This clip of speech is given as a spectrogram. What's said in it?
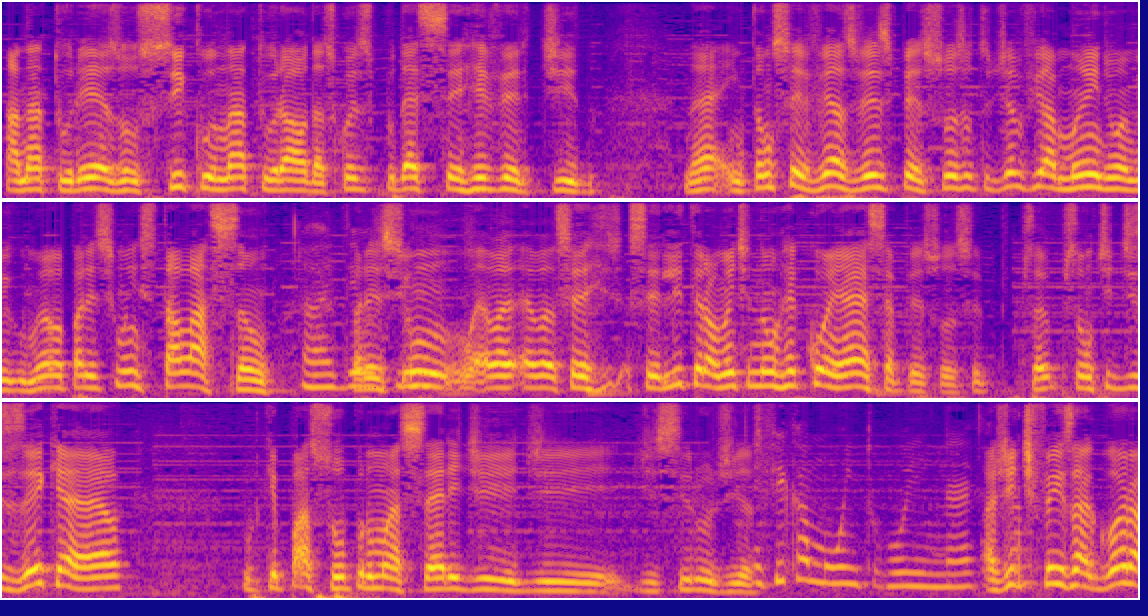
a natureza, o ciclo natural das coisas pudesse ser revertido. Né? Então você vê às vezes pessoas. Outro dia eu vi a mãe de um amigo meu, ela parecia uma instalação. Ai, parecia um. Ela, ela, você, você literalmente não reconhece a pessoa. Você precisa- precisam te dizer que é ela, porque passou por uma série de, de, de cirurgias. E fica muito ruim, né? A gente fez agora,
